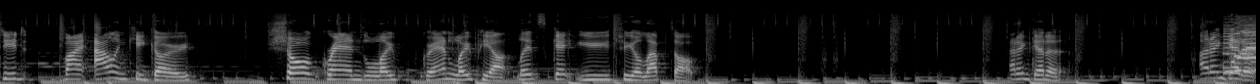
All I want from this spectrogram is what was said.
did my Allen key go? Sure, Grand Lo Grand Lopia. Let's get you to your laptop. I don't get it. I don't get it.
